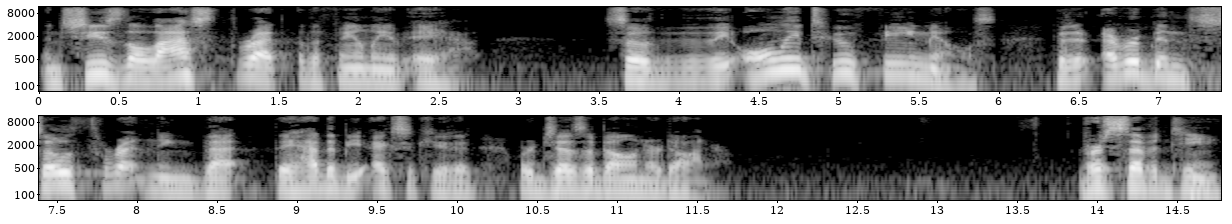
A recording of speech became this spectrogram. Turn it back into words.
and she's the last threat of the family of Ahab. So the only two females that have ever been so threatening that they had to be executed were Jezebel and her daughter. Verse 17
